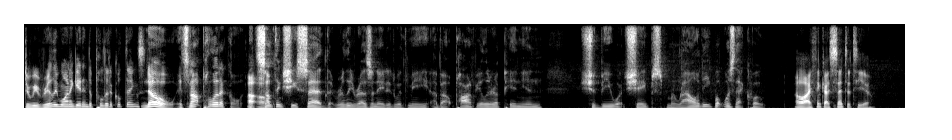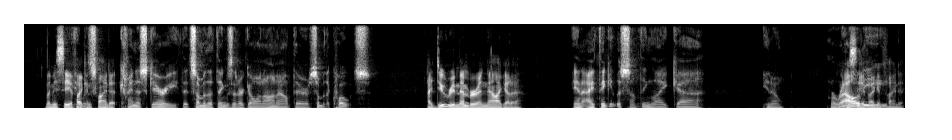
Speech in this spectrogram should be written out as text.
Do we really want to get into political things? No, it's not political. It's Uh-oh. something she said that really resonated with me about popular opinion should be what shapes morality. What was that quote? Oh, I think I sent it to you. Let me see if It I can find it. Kind of scary that some of the things that are going on out there, some of the quotes, I do remember, and now I gotta. and I think it was something like, uh, you know, morality if I can find it.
